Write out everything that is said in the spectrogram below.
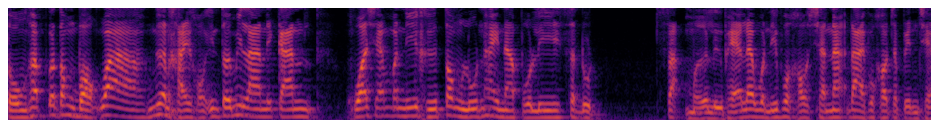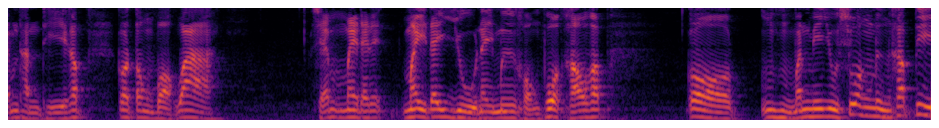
ตรงครับ ก็ต้องบอกว่าเงื่อนไขของอินเตอร์มิลานในการคว้าแชมป์วันนี้คือต้องลุ้นให้นาโปลีสะดุด เสมอหรือแพ้แล้ววันนี้พวกเขาชนะได้ พวกเขาจะเป็นแชมป์ทันทีครับ ก็ต้องบอกว่าแชมป์ไม่ได้ไม่ได้อยู่ในมือของพวกเขาครับ ก็มันมีอยู่ช่วงหนึ่งครับที่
